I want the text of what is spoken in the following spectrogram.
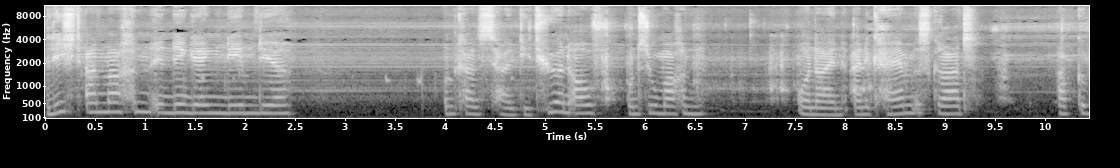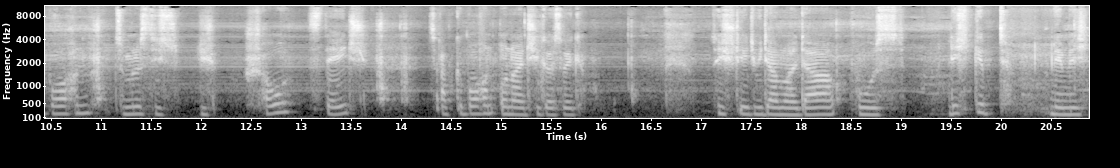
Licht anmachen in den Gängen neben dir und kannst halt die Türen auf und zumachen. Oh nein, eine Cam ist gerade abgebrochen, zumindest die, die Show Stage ist abgebrochen. Oh nein, Chica ist weg. Sie steht wieder mal da, wo es Licht gibt. Nämlich,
